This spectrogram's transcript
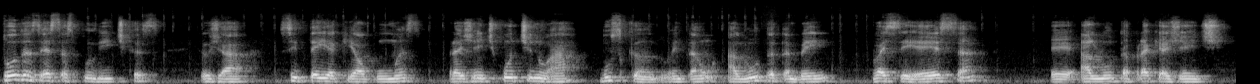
todas essas políticas, eu já citei aqui algumas, para a gente continuar buscando. Então, a luta também vai ser essa, é, a luta para que a gente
